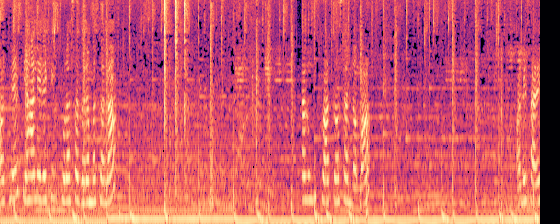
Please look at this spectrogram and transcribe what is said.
और फ्रेंड्स यहाँ ले रखी हूँ थोड़ा सा गरम मसाला। डालूँगी स्वाद का अनुसार नमक। और मैं सारे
